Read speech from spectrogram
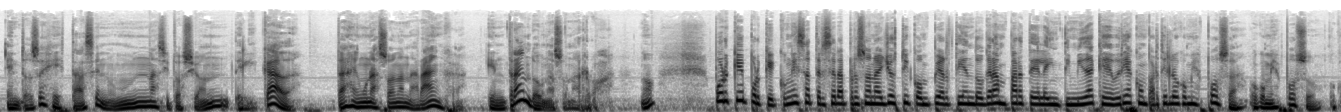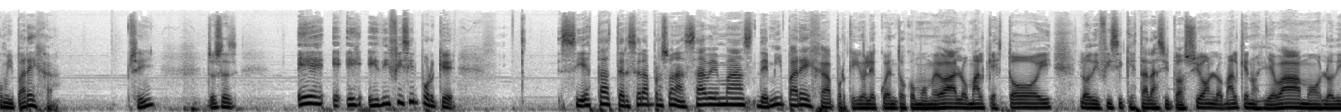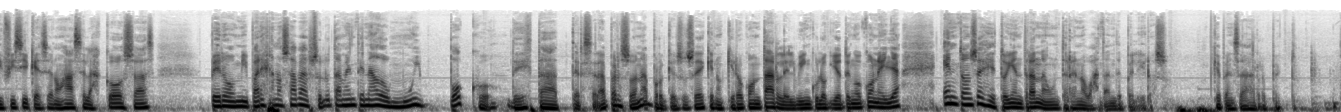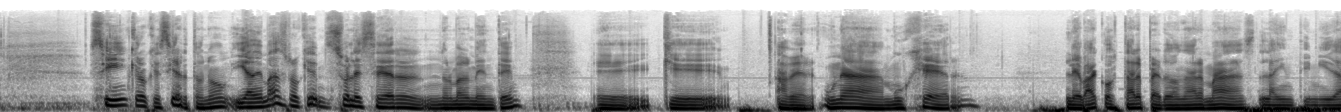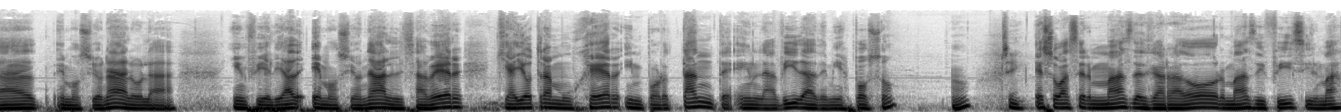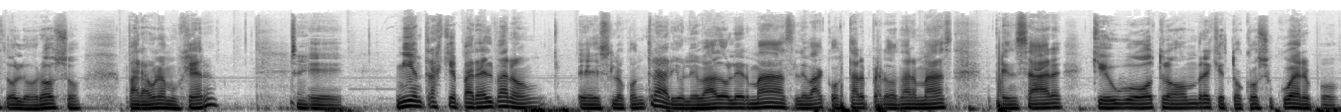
entonces estás en una situación delicada. Estás en una zona naranja, entrando a una zona roja. ¿no? ¿Por qué? Porque con esa tercera persona yo estoy compartiendo gran parte de la intimidad que debería compartirlo con mi esposa, o con mi esposo, o con mi pareja. ¿Sí? Entonces, es, es difícil porque si esta tercera persona sabe más de mi pareja, porque yo le cuento cómo me va, lo mal que estoy, lo difícil que está la situación, lo mal que nos llevamos, lo difícil que se nos hace las cosas, pero mi pareja no sabe absolutamente nada, muy poco de esta tercera persona, porque sucede que no quiero contarle el vínculo que yo tengo con ella, entonces estoy entrando en un terreno bastante peligroso. ¿Qué pensás al respecto? Sí, creo que es cierto, ¿no? Y además, lo que suele ser normalmente eh, que a ver, una mujer le va a costar perdonar más la intimidad emocional o la infidelidad emocional, el saber que hay otra mujer importante en la vida de mi esposo, ¿no? Sí. Eso va a ser más desgarrador, más difícil, más doloroso para una mujer. Sí. Eh, Mientras que para el varón es lo contrario, le va a doler más, le va a costar perdonar más pensar que hubo otro hombre que tocó su cuerpo,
